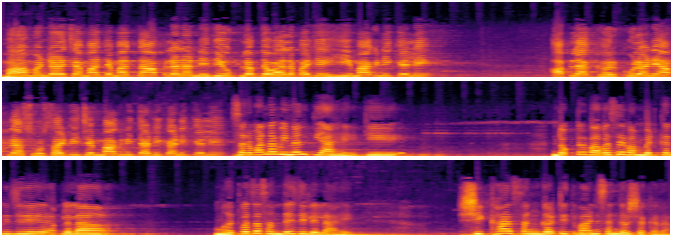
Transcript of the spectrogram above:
महामंडळाच्या माध्यमातून आपल्याला निधी उपलब्ध व्हायला पाहिजे ही मागणी केली. आपल्या घरकुल आणि आपल्या सोसायटीची मागणी त्या ठिकाणी केली. सर्वांना विनंती आहे की डॉक्टर बाबासाहेब आंबेडकरांनी जे आपल्याला महत्त्वाचा संदेश दिलेला आहे. शिका संघटित व्हा आणि संघर्ष करा.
